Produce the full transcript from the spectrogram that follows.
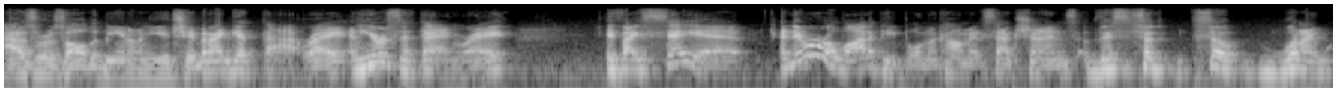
as a result of being on YouTube. And I get that, right? And here's the thing, right? If I say it, and there were a lot of people in the comment sections, this, so, so when I,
